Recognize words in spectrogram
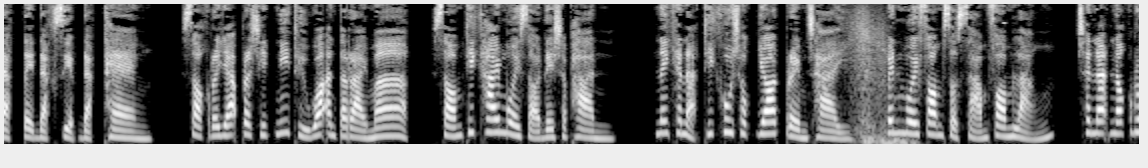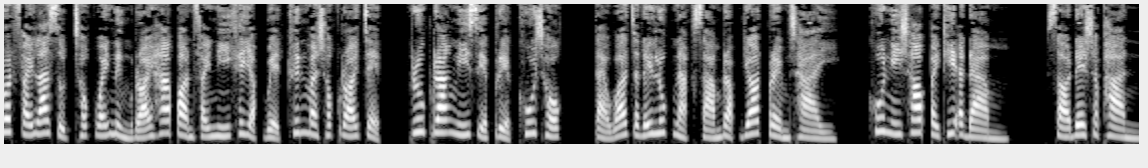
ดักเตะดักเสียบดักแทง ศอกระยะประชิดนี่ถือว่าอันตรายมาก ซ้อมที่ค่ายมวยสอเดชพันธ์ในขณะที่คู่ชกยอดเปรมชัย เป็นมวยฟอร์มสดสามฟอร์มหลัง ชนะน็อกรวดไฟล่าสุดชกไว้ 105 ปอนด์ไฟนี้ขยับเวทขึ้นมาชกร้อยเจ็ดรูปร่างนี้เสียเปรียบคู่ชก แต่ว่าจะได้ลูกหนักสามรับยอดเปรมชัย คู่นี้ชอบไปที่อดัมสอเดชพันธ์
